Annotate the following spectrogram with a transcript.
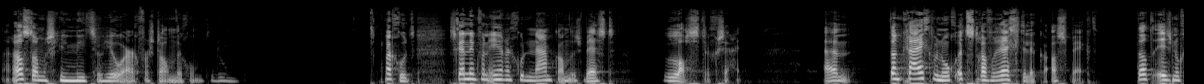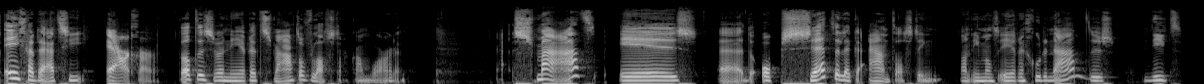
Nou, dat is dan misschien niet zo heel erg verstandig om te doen. Maar goed, schending van eer en goede naam kan dus best lastig zijn. Um, dan krijgen we nog het strafrechtelijke aspect. Dat is nog één gradatie erger. Dat is wanneer het smaad of laster kan worden. Nou, smaad is uh, de opzettelijke aantasting van iemands eer en goede naam. Dus niet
